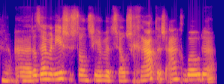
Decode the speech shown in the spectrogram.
Ja. dat hebben we in eerste instantie hebben we het zelfs gratis aangeboden.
